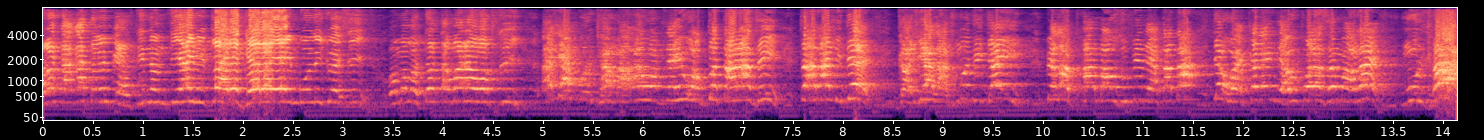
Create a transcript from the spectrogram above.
અરે કાકા તમે પહેલથી નમતી આવીને એટલા અરે ઘેર આયા એમ બોલી જોઈશી ઓમાં બધા તમારા ઓક્ષી અલ્યા મૂર્ખા મારા વખત નહીં વખત તારા થી તારા લીધે. ઘડિયાળ હાથમાંથી જાય પેલા ફાર્મ હાઉસ ઉપર રહેતા હતા. તે વૈકડે જવું પડે છે મારે. મૂર્ખા!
